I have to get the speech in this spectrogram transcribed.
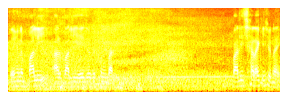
তো এখানে বালি আর বালি, এই যে দেখুন বালি। বালি ছাড়া কিছু নাই।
